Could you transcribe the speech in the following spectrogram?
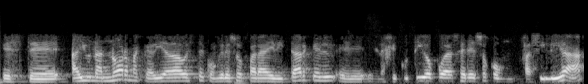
Este, hay una norma que había dado este Congreso para evitar que el, eh, el Ejecutivo pueda hacer eso con facilidad,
